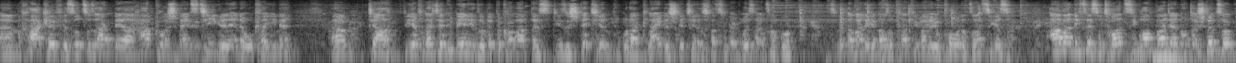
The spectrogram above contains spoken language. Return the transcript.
Ähm, Kharkiv ist sozusagen der Hardcore-Schmelztiegel in der Ukraine. Ähm, tja, wie ihr vielleicht in den Medien so mitbekommen habt, dass dieses Städtchen oder kleines Städtchen, das ist fast sogar größer als Hamburg, ist mittlerweile genauso platt wie Mariupol und sonstiges. Aber nichtsdestotrotz, sie brauchen weiterhin Unterstützung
